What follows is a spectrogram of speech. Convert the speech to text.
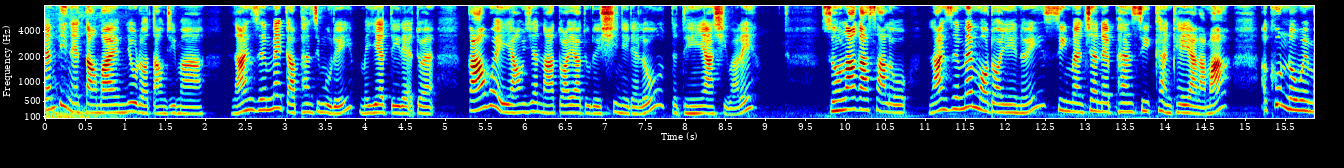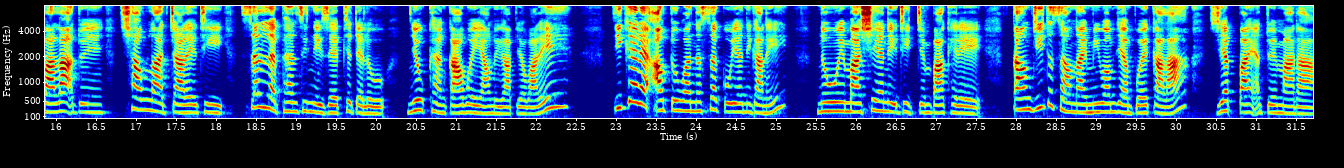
ရှမ်းပြည်နယ်တောင်ပိုင်းမြို့တော်တောင်ကြီးမှာလိုင်စင်မဲ့ကဖမ်းဆီးမှုတွေမရက်သေးတဲ့အတွက်ကားဝယ်ရောင်းရက်နာသွားရသူတွေရှိနေတယ်လို့သတင်းရရှိပါတယ်။ဇွန်လကစလို့လိုင်စင်မဲ့မော်တော်ယာဉ်တွေစီမံချက်နဲ့ဖမ်းဆီးခံခဲ့ရတာမှာအခုနိုဝင်ဘာလအတွင်း6လကြာတဲ့အထိဆက်လက်ဖမ်းဆီးနေဆဲဖြစ်တယ်လို့မြို့ခံကားဝယ်ရောင်းတွေကပြောပါတယ်။ပြီးခဲ့တဲ့အောက်တိုဘာ29ရက်နေ့ကနေနိုဝင်ဘာ10ရက်နေ့အထိကျင်းပခဲ့တဲ့ တောင်ကြီးတဆောင်တိုင်းမိဘပြန်ပွဲကာလာရက်ပိုင်းအတွင်းမှာဒါ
